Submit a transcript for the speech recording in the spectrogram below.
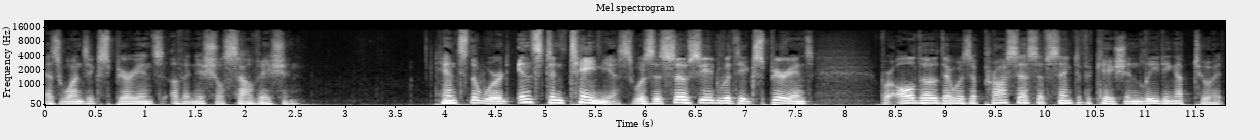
as one's experience of initial salvation. Hence, the word instantaneous was associated with the experience, for although there was a process of sanctification leading up to it,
